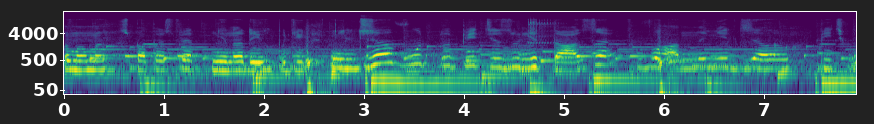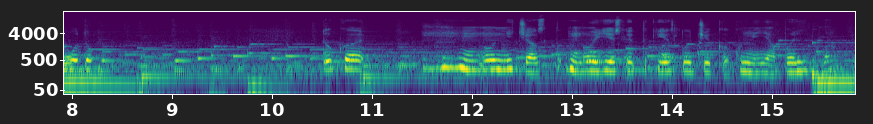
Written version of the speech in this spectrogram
А мама с папой спят, не надо их будить. Нельзя воду пить из унитаза, в ванной нельзя пить воду. Только, ну, не часто, но если такие случаи, как у меня были.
